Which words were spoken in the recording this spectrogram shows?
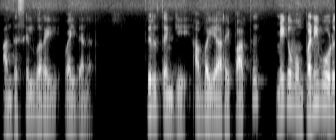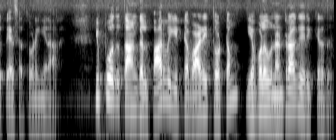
அந்த செல்வரை வைத்தனர். திருத்தங்கி ஔவையாரை பார்த்து மிகவும் பணிவோடு பேசத் தொடங்கினார். இப்போது தாங்கள் பார்வையிட்ட வாழைத்தோட்டம் எவ்வளவு நன்றாக இருக்கிறது.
